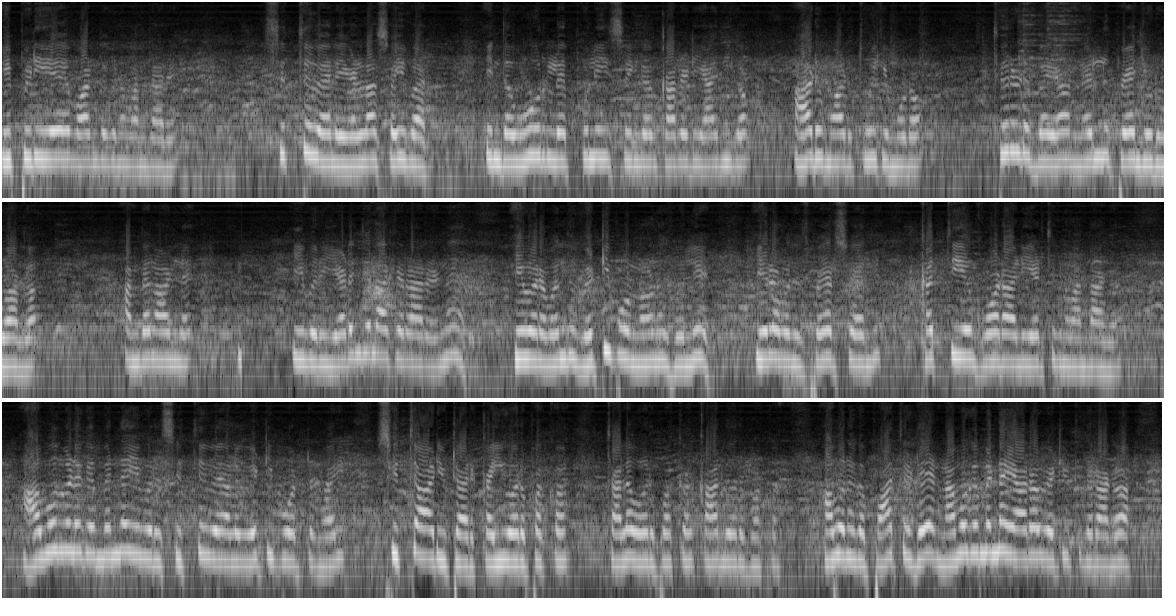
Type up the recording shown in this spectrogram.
இப்படியே வாழ்ந்துக்கின்னு வந்தார். சித்து வேலைகள்லாம் செய்வார். இந்த ஊரில் புலி சிங்கம் கரடி அதிகம் ஆடு மாடு தூக்கி மூடும். திருடு பயம் நெல் பேஞ்சு விடுவாங்க. அந்த நாளில் இவர் இடைஞ்சலாக்குறாருன்னு இவரை வந்து வெட்டி போடணும்னு சொல்லி இருபது பேர் சேர்ந்து கத்தியும் கோடாலி எடுத்துக்கின்னு வந்தாங்க. அவங்களுக்கு முன்ன இவர் சித்து வேலை வெட்டி போட்ட மாதிரி சித்து ஆடி விட்டார். கை ஒரு பக்கம் தலை ஒரு பக்கம் கால் ஒரு பக்கம். அவனுங்க பார்த்துட்டு நமக்கு முன்ன யாரோ வெட்டிட்டு இருக்கிறாங்க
